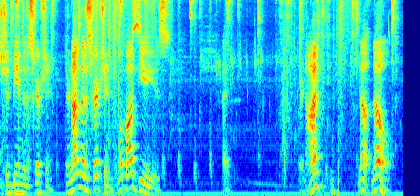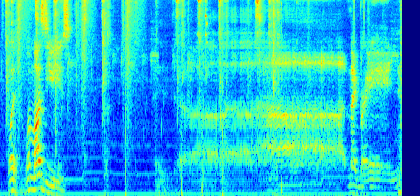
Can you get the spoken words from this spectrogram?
Should be in the description. They're not in the description. What mods do you use? I, they're not? No, no. What, what mods do you use? Uh, my brain.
